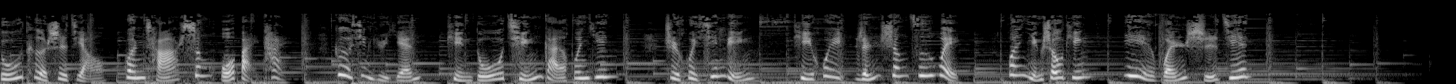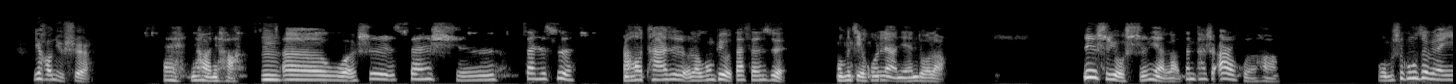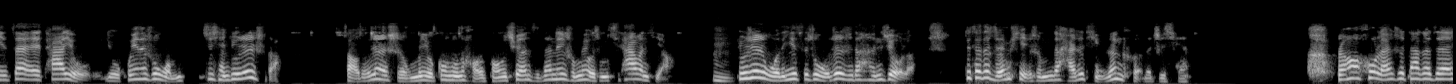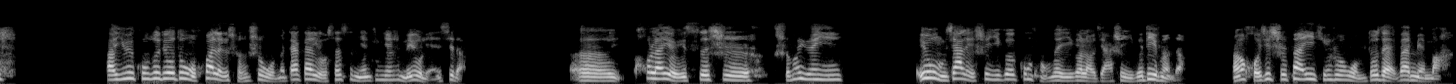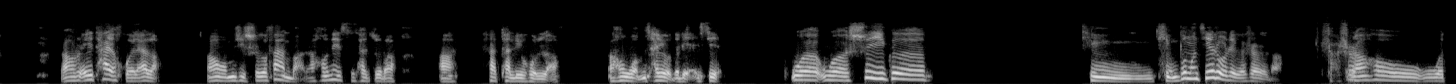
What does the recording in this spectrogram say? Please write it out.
独特视角观察生活百态，个性语言品读情感婚姻，智慧心灵体会人生滋味。欢迎收听夜文时间。你好，女士。哎，你好，你好。嗯呃，我是三十三十四，然后他是老公比我大三岁，我们结婚两年多了，认识有十年了，但他是二婚哈。我们是工作原因，在他有有婚姻的时候，我们之前就认识的，早都认识，我们有共同的好的朋友圈子，但那时候没有什么其他问题啊。嗯，就认识我的意思是我认识他很久了，对他的人品什么的还是挺认可的之前。然后后来是大概在啊，因为工作调动，我换了一个城市，我们大概有三四年中间是没有联系的。呃，后来有一次是什么原因？因为我们家里是一个共同的一个老家，是一个地方的，然后回去吃饭，一听说我们都在外面嘛。然后说，哎，他也回来了，然后我们一起吃个饭吧。然后那次才知道，啊，他他离婚了，然后我们才有的联系。我我是一个挺挺不能接受这个事儿的，啥事儿？然后我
